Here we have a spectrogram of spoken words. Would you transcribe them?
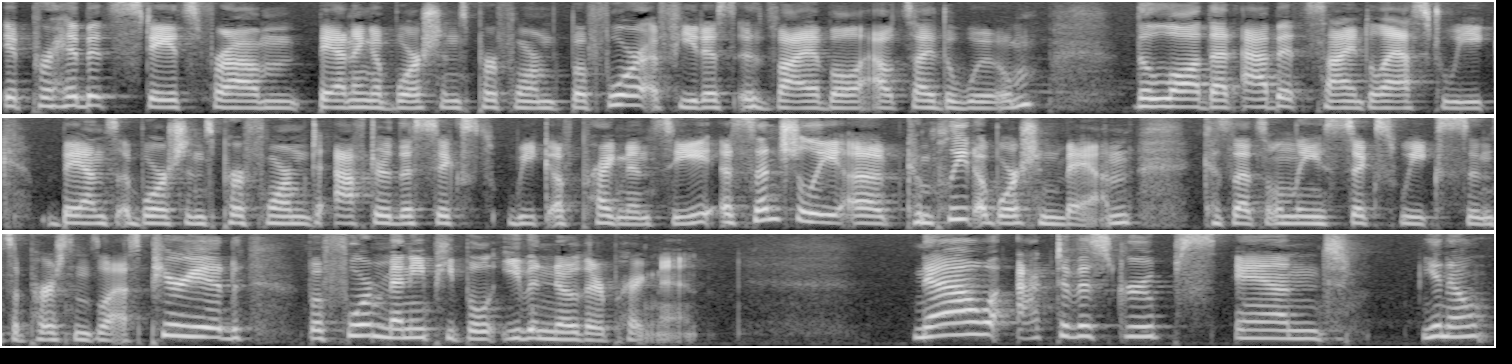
it prohibits states from banning abortions performed before a fetus is viable outside the womb. The law that Abbott signed last week bans abortions performed after the sixth week of pregnancy, essentially a complete abortion ban, because that's only six weeks since a person's last period, before many people even know they're pregnant. Now, activist groups and you know,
